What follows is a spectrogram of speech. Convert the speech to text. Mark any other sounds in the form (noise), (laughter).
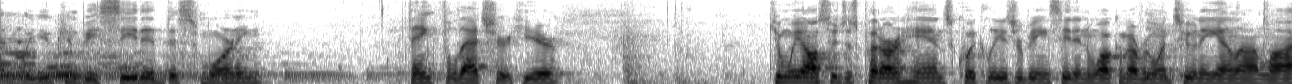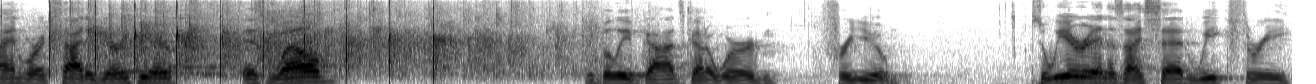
Amen. Well, you can be seated this morning. Thankful that you're here. Can we also just put our hands quickly as you're being seated and welcome everyone tuning in online? We're excited you're here as well. We believe God's got a word for you. So, we are in, as I said, week three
